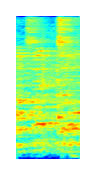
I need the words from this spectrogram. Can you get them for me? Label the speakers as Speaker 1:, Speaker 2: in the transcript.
Speaker 1: I'll tiptoe.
